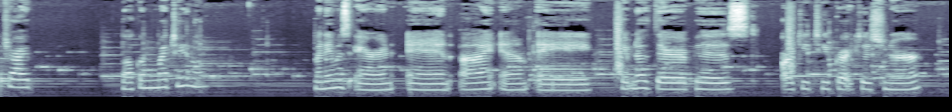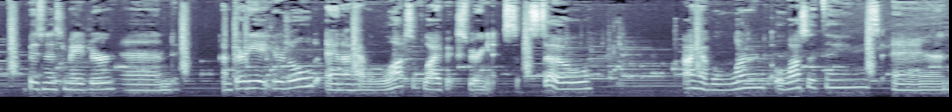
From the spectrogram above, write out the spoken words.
Tribe. Welcome to my channel. My name is Erin, and I am a hypnotherapist, RTT practitioner, business major, and I'm 38 years old and I have lots of life experience. So, I have learned lots of things and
